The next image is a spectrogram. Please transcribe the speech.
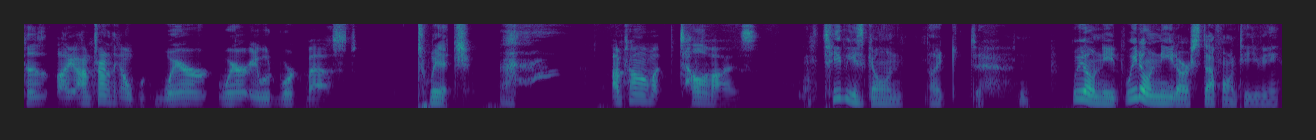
because like, i'm trying to think of where where it would work best Twitch, i'm talking about televise TV's going like, we don't need we don't need our stuff on TV,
